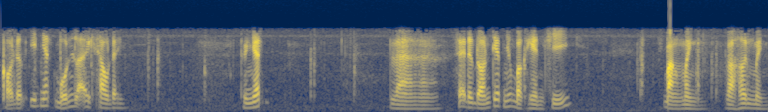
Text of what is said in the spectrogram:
có được ít nhất bốn lợi ích sau đây. Thứ nhất là sẽ được đón tiếp những bậc hiền trí bằng mình và hơn mình.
